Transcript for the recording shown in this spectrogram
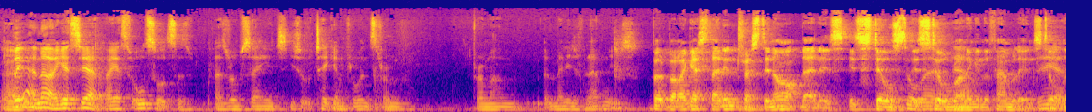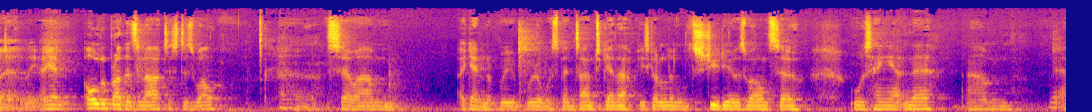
But yeah, no, I guess yeah, I guess all sorts as as Rob's saying, you, you sort of take influence from from um, many different avenues. But but I guess that interest in art then is is still, Still is there, still yeah. running in the family and still yeah, there. definitely. Again, older brother's an artist as well. Ah. So um, again, we we always spend time together. He's got a little studio as well, so always hang out in there. Um, yeah,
